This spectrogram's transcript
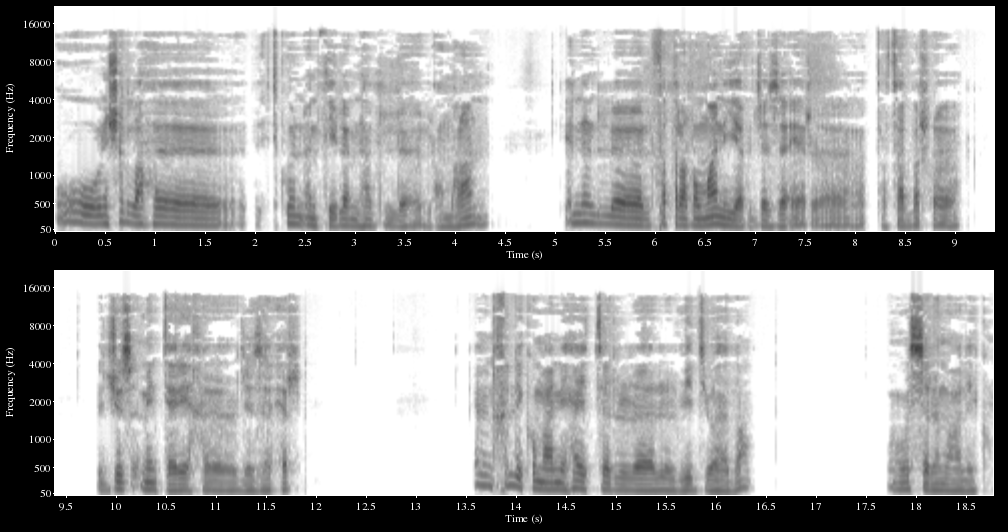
وإن شاء الله آه، تكون أمثلة من هذا العمران. لأن الفترة الرومانية في الجزائر تعتبر جزء من تاريخ الجزائر. نخليكم مع نهاية الفيديو هذا. والسلام عليكم.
